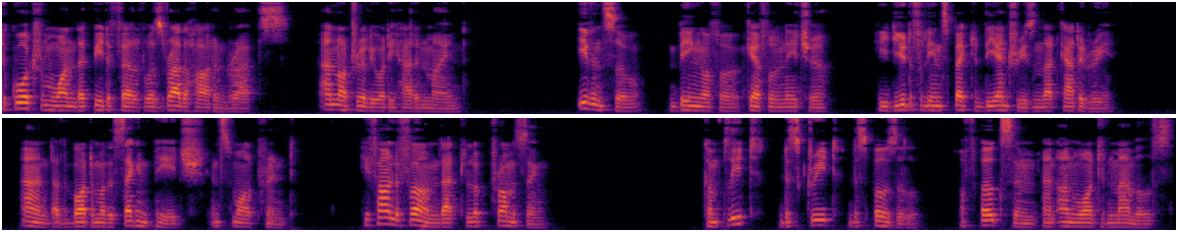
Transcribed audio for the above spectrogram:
To quote from one that Peter felt was rather hard on rats, and not really what he had in mind. Even so, being of a careful nature, he dutifully inspected the entries in that category, and at the bottom of the second page, in small print, he found a firm that looked promising. Complete, discreet disposal of irksome and unwanted mammals,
